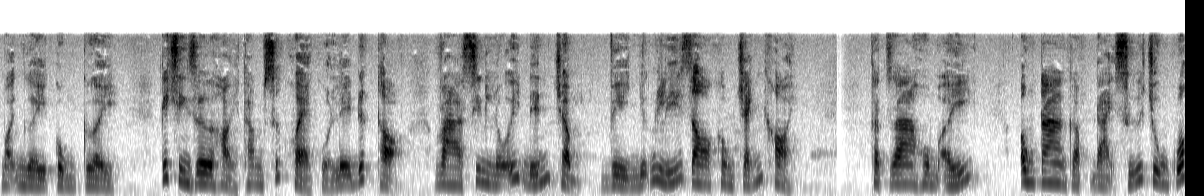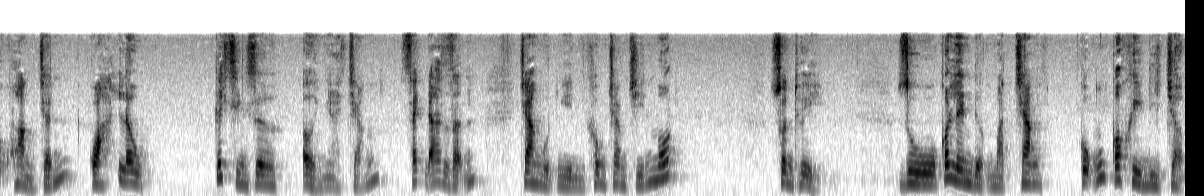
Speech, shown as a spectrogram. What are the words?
Mọi người cùng cười. Kissinger hỏi thăm sức khỏe của Lê Đức Thọ và xin lỗi đến chậm vì những lý do không tránh khỏi. Thật ra hôm ấy, ông ta gặp đại sứ Trung Quốc Hoàng Trấn quá lâu. Kissinger ở Nhà Trắng, sách đã dẫn, trang 1091. Xuân Thủy, dù có lên được mặt trăng, cũng có khi đi chậm.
